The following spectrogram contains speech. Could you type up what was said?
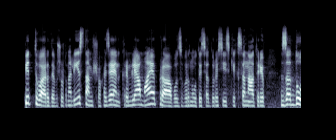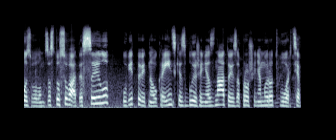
підтвердив журналістам, що хазяїн Кремля має право звернутися до російських сенаторів за дозволом застосувати силу у відповідь на українське зближення з НАТО і запрошення миротворців.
